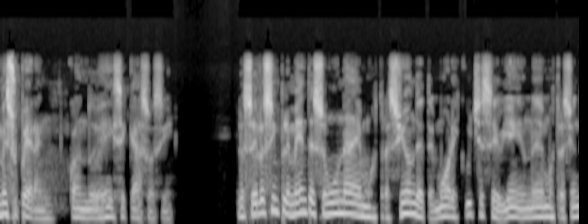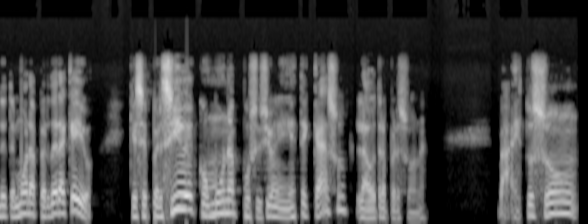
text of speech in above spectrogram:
me superan cuando es ese caso así. Los celos simplemente son una demostración de temor, escúchese bien, una demostración de temor a perder aquello que se percibe como una posición, en este caso, la otra persona. Va, estos son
